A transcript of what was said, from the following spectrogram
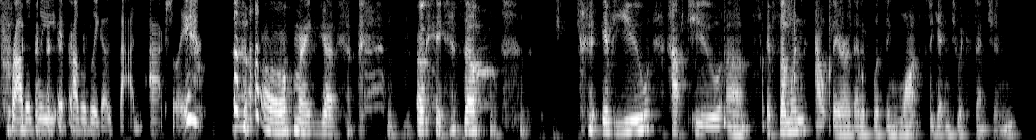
probably it probably goes bad. Actually, oh my god. Okay, so if you have to, um, if someone out there that is listening wants to get into extensions,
